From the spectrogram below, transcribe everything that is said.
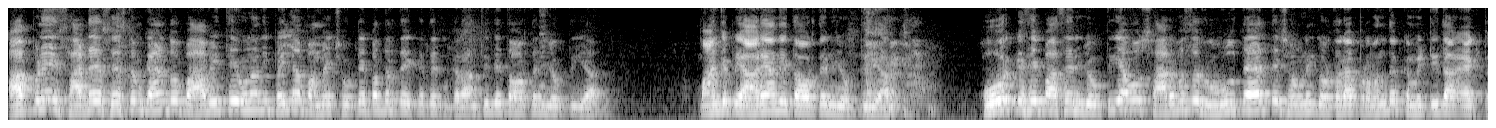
ਆਪਣੇ ਸਾਡੇ ਸਿਸਟਮ ਕਹਿਣ ਤੋਂ ਭਾਵ ਇੱਥੇ ਉਹਨਾਂ ਦੀ ਪਹਿਲਾਂ ਭਾਵੇਂ ਛੋਟੇ ਪੱਧਰ ਤੇ ਕਿਤੇ ਗ੍ਰਾਂਥੀ ਦੇ ਤੌਰ ਤੇ ਨਿਯੁਕਤੀ ਆ, ਪੰਜ ਪਿਆਰਿਆਂ ਦੇ ਤੌਰ ਤੇ ਨਿਯੁਕਤੀ ਆ, ਹੋਰ ਕਿਸੇ ਪਾਸੇ ਨਿਯੁਕਤੀ ਆ, ਉਹ ਸਰਵਿਸ ਰੂਲ ਤਹਿਤ ਤੇ ਸ਼੍ਰੋਮਣੀ ਗੁਰਦੁਆਰਾ ਪ੍ਰਬੰਧਕ ਕਮੇਟੀ ਦਾ ਐਕਟ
